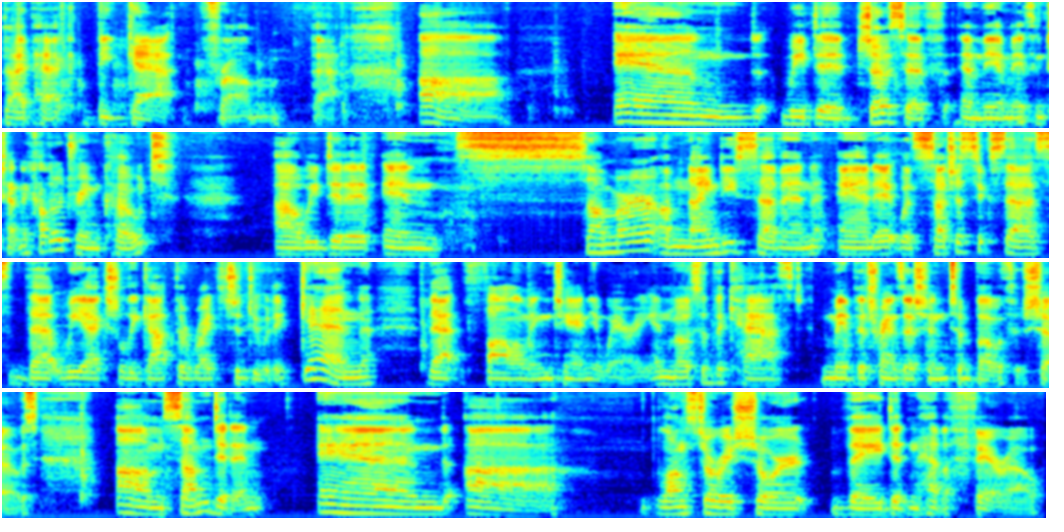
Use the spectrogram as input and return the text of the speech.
DYPAC begat from that. Uh, and we did Joseph in the Amazing Technicolor Dreamcoat. Uh, we did it in summer of 97 and it was such a success that we actually got the rights to do it again that following january and most of the cast made the transition to both shows um, some didn't and uh, long story short they didn't have a pharaoh.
